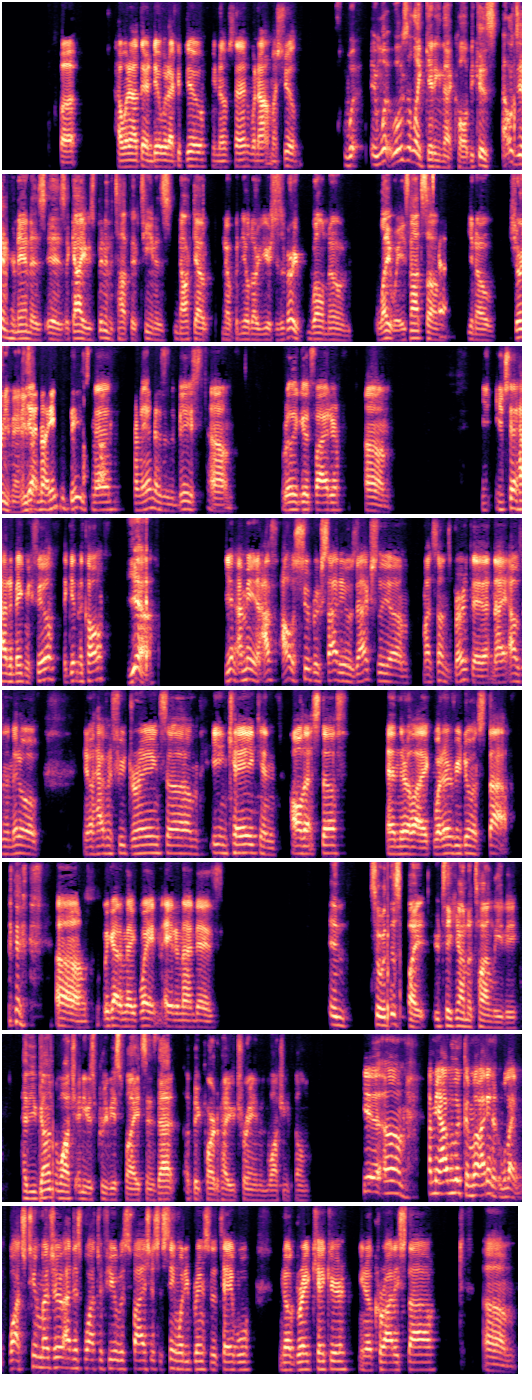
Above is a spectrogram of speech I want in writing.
But I went out there and did what I could do, you know what I'm saying? Went out my shield. What and what what was it like getting that call? Because Alexander Hernandez is a guy who's been in the top fifteen, has knocked out you know Beneil Dariush. He's a very well known lightweight. He's not some you know journeyman. He's yeah, a, no, he's a beast, man. Hernandez is a beast. Um, really good fighter. Um, you, you said how to make me feel to get in the call. Yeah, yeah. I mean, I I was super excited. It was actually um my son's birthday that night. I was in the middle of you know, having a few drinks, um, eating cake and all that stuff. And they're like, whatever you're doing, stop. um, we got to make weight in eight or nine days. And so with this fight, you're taking on Natan Levy. Have you gone to watch any of his previous fights? And is that a big part of how you train and watching film? Yeah, um, I mean, I've looked him up. I didn't like watch too much of it. I just watched a few of his fights just to see what he brings to the table. You know, great kicker. You know, karate style. Um,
